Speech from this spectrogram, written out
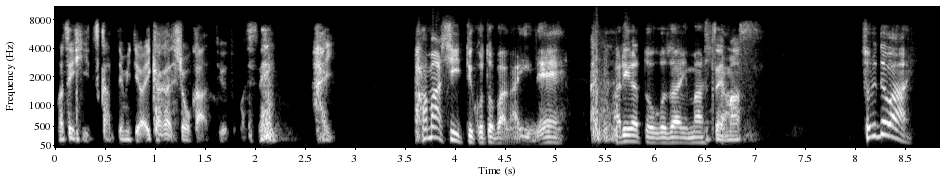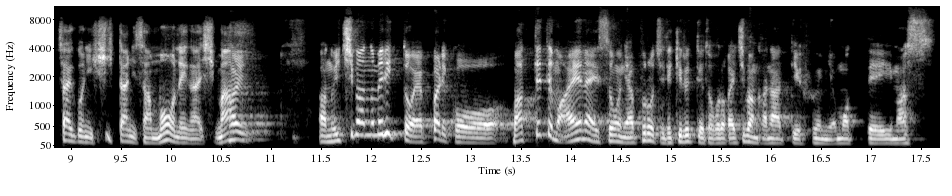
まあ、ぜひ使ってみてはいかがでしょうかというところですね。はい。魂っていう言葉がいいね。ありがとうございまありがとうごした。ざいます。それでは、最後に日谷さんもお願いします。はい。あの、一番のメリットはやっぱりこう、待ってても会えない層にアプローチできるっていうところが一番かなっていうふうに思っています。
